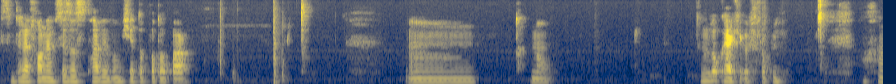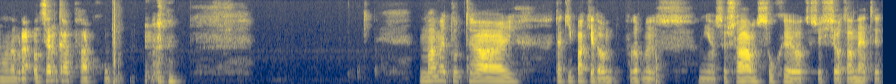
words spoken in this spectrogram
Z tym telefonem sobie zostawię, bo mi się to podoba. Mm, no. Luka jakiegoś robi. No dobra, ocenka paku. Mamy tutaj taki pakiet, on podobno nie wiem, słyszałam słuchy od, oczywiście od Anety,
